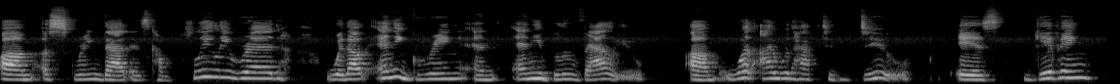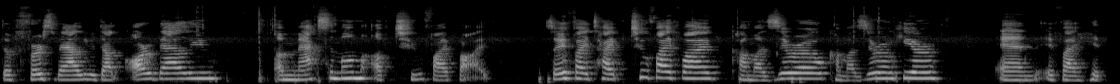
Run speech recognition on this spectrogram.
um, a screen that is completely red without any green and any blue value, um, what I would have to do is giving the first value, that R value, a maximum of 255. So if I type 255, comma 0, comma 0 here, and if I hit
